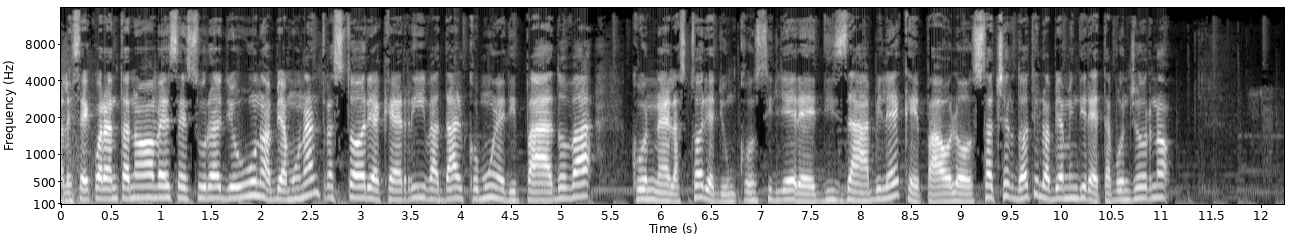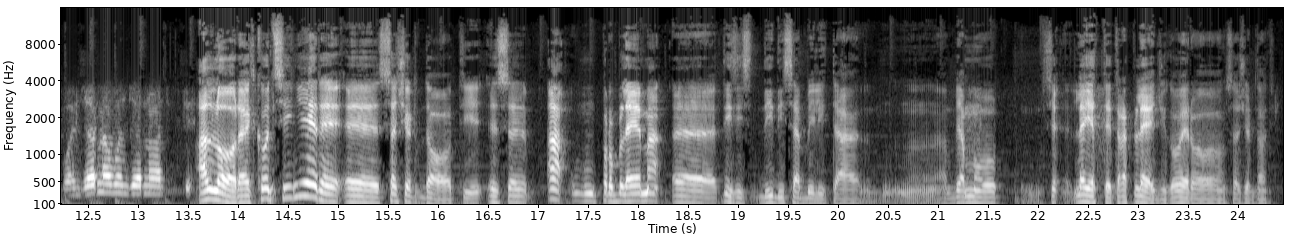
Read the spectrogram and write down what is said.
Alle 6.49, 6 su Radio 1, abbiamo un'altra storia che arriva dal comune di Padova con la storia di un consigliere disabile che è Paolo Sacerdoti. Lo abbiamo in diretta. Buongiorno. Buongiorno, buongiorno a tutti. Allora, il consigliere eh, Sacerdoti eh, ha un problema eh, di, di, disabilità. Mm, abbiamo, lei è tetraplegico, vero Sacerdoti?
